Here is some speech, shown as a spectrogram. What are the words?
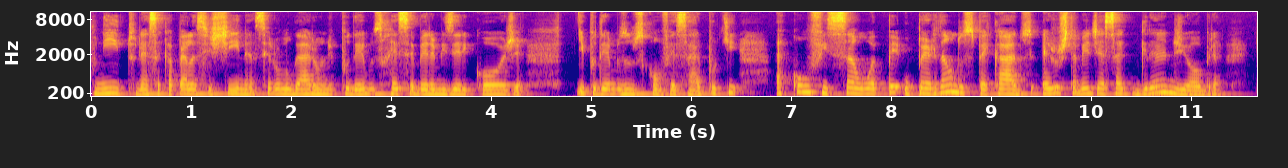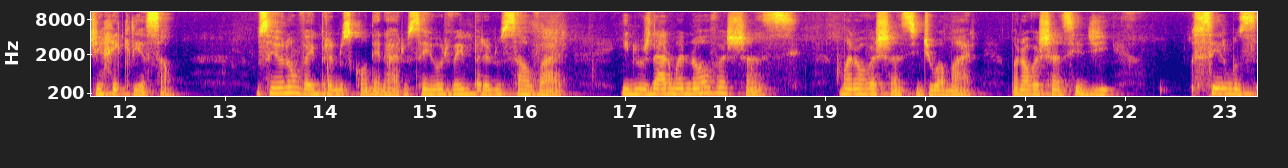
Bonito nessa Capela Sistina ser um lugar onde podemos receber a misericórdia e podemos nos confessar, porque a confissão, o perdão dos pecados é justamente essa grande obra de recriação. O Senhor não vem para nos condenar, o Senhor vem para nos salvar e nos dar uma nova chance, uma nova chance de o amar, uma nova chance de sermos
